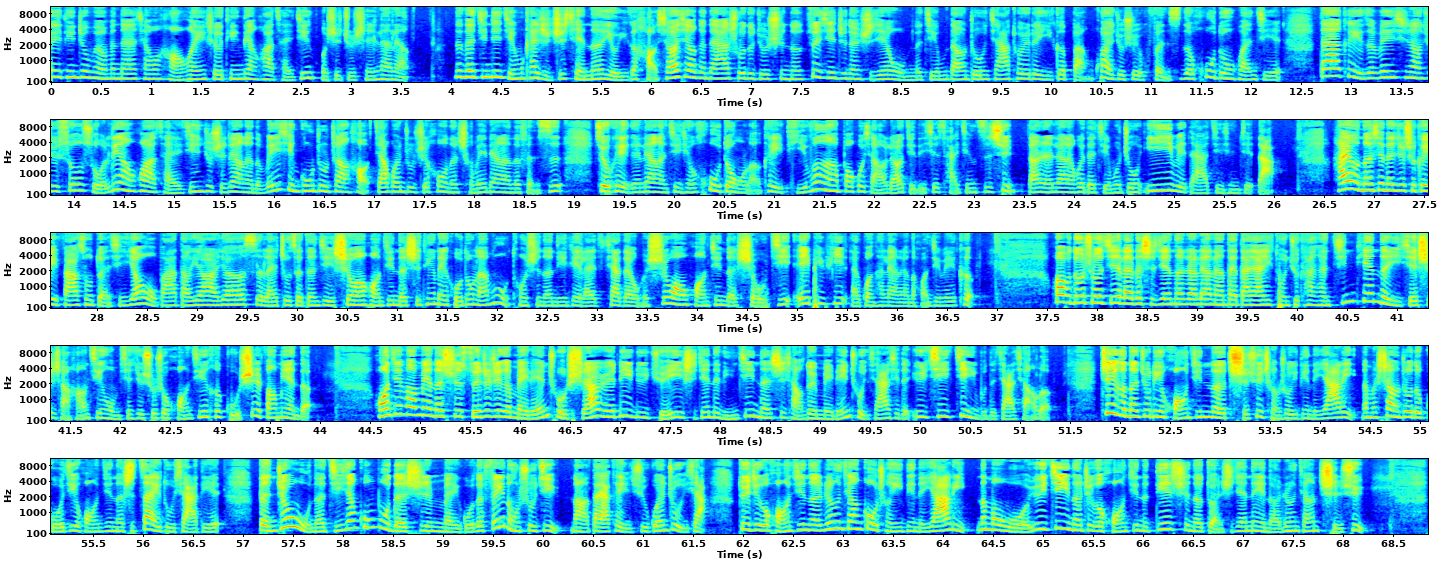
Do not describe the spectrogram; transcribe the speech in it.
各位听众朋友们，大家下午好，欢迎收听量化财经，我是主持人亮亮。那在今天节目开始之前呢，有一个好消息要跟大家说的，就是呢，最近这段时间我们的节目当中加推了一个板块，就是粉丝的互动环节。大家可以在微信上去搜索“量化财经”，就是亮亮的微信公众账号，加关注之后呢，成为亮亮的粉丝，就可以跟亮亮进行互动了，可以提问啊，包括想要了解的一些财经资讯。当然，亮亮会在节目中一一为大家进行解答。还有呢，现在就是可以发送短信幺五八到幺二幺幺四来注册登记狮王黄金的视听类活动栏目。同时呢，您可以来下载我们狮王黄金的手机 APP 来观看亮亮的黄金微课。话不多说，接下来的时间呢，让亮亮带大家一同去看看今天的一些市场行情。我们先去说说黄金和股市方面的。黄金方面呢，是随着这个美联储十二月利率决议时间的临近呢，市场对美联储加息的预期进一步的加强了。这个呢，就令黄金的持续承受一定的压力。那么上周的国际黄金呢是再度下跌。本周五呢，即将公布的是美国的非农数据，那大家可以去关注一下，对这个黄金呢仍将构成一定的压力。那么我预计呢，这个黄金的跌势呢，短时间内呢仍将持续。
